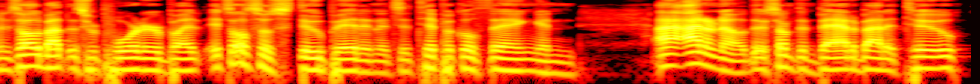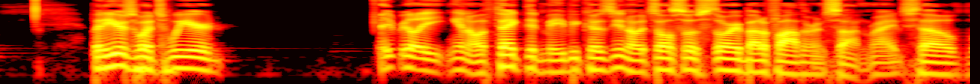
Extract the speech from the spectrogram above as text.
And it's all about this reporter, but it's also stupid and it's a typical thing. And I, I don't know. There's something bad about it too. But here's what's weird. It really, you know, affected me because, you know, it's also a story about a father and son, right? So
